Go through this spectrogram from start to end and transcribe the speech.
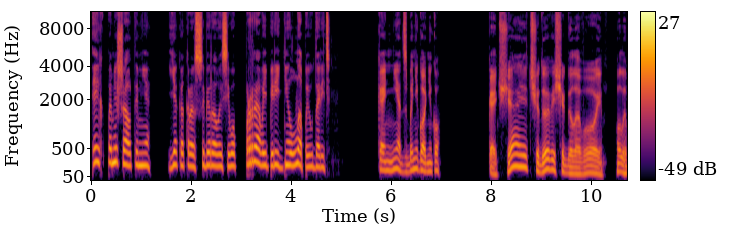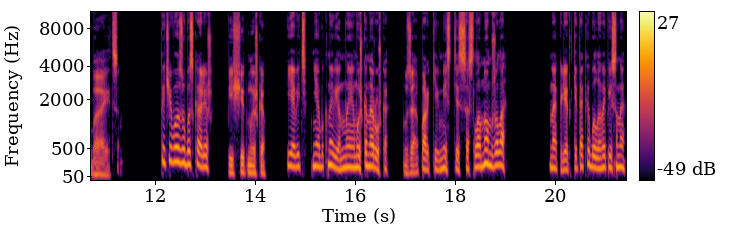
«Эх, помешал ты мне! Я как раз собиралась его правой передней лапой ударить. Конец бы негоднику!» Качает чудовище головой, улыбается. «Ты чего зубы скалишь?» — пищит мышка. «Я ведь необыкновенная мышка-нарушка. В зоопарке вместе со слоном жила. На клетке так и было написано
